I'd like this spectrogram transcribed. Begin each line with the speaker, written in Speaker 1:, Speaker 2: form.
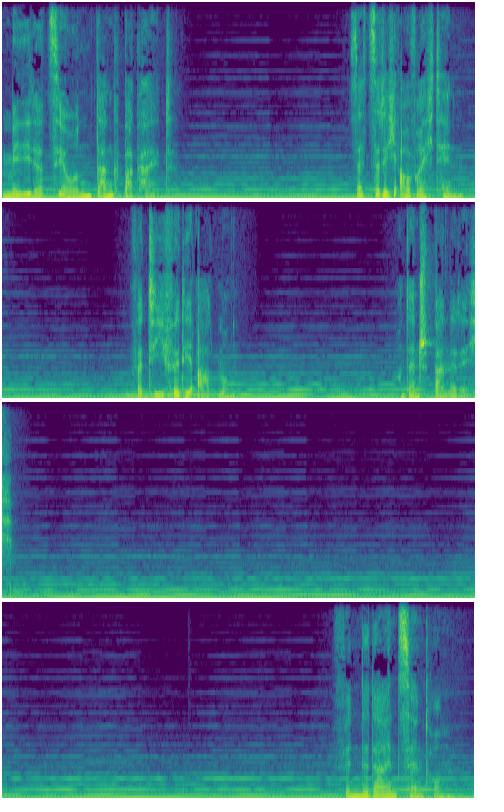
Speaker 1: Meditation Dankbarkeit. Setze dich aufrecht hin, vertiefe die Atmung und entspanne dich. Finde dein Zentrum.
